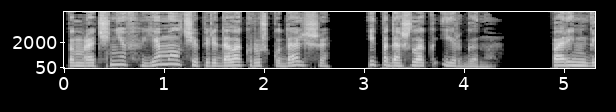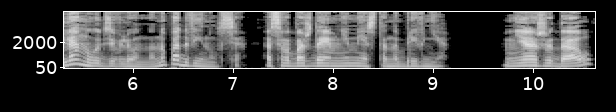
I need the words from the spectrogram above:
Помрачнев, я молча передала кружку дальше и подошла к Иргану. Парень глянул удивленно, но подвинулся, освобождая мне место на бревне. «Не ожидал?»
